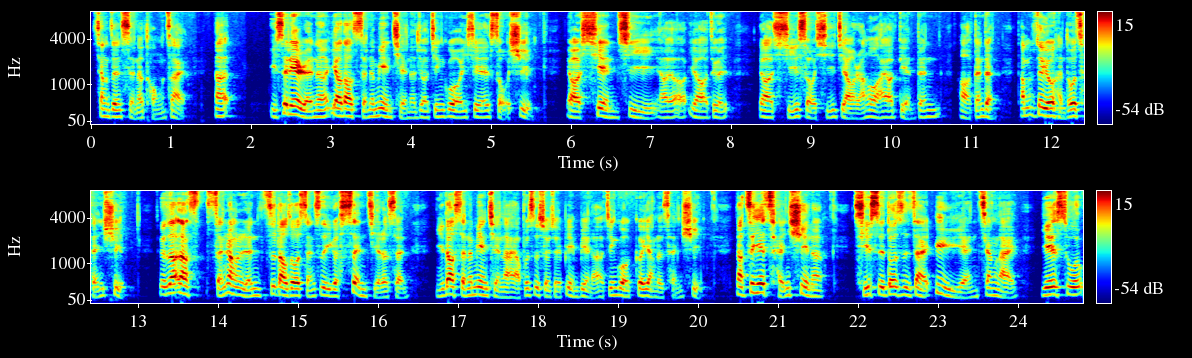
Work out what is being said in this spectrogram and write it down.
象征神的同在。那以色列人呢，要到神的面前呢，就要经过一些手续。要献祭，要要要这个要洗手洗脚，然后还要点灯啊等等，他们这有很多程序，就是要让神让人知道说神是一个圣洁的神。你到神的面前来啊，不是随随便便的，要经过各样的程序。那这些程序呢，其实都是在预言将来耶稣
